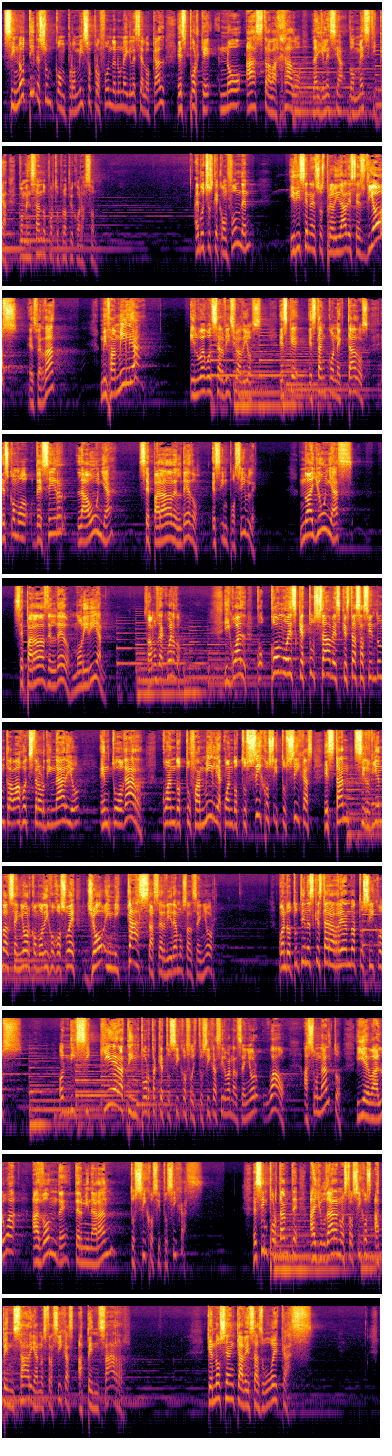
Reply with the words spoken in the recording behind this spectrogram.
Si no tienes un compromiso profundo en una iglesia local, es porque no has trabajado la iglesia doméstica, comenzando por tu propio corazón. Hay muchos que confunden y dicen en sus prioridades es Dios es verdad. Mi familia y luego el servicio a Dios. Es que están conectados. Es como decir la uña separada del dedo. Es imposible. No hay uñas separadas del dedo. Morirían. ¿Estamos de acuerdo? Igual, ¿cómo es que tú sabes que estás haciendo un trabajo extraordinario en tu hogar? Cuando tu familia, cuando tus hijos y tus hijas están sirviendo al Señor, como dijo Josué, yo y mi casa serviremos al Señor. Cuando tú tienes que estar arreando a tus hijos o ni siquiera te importa que tus hijos o tus hijas sirvan al Señor, wow, haz un alto y evalúa a dónde terminarán tus hijos y tus hijas. Es importante ayudar a nuestros hijos a pensar y a nuestras hijas a pensar. Que no sean cabezas huecas,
